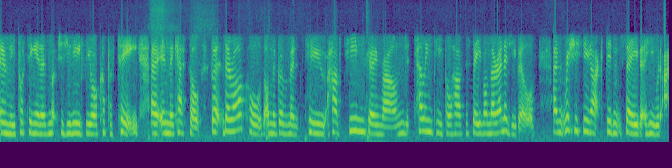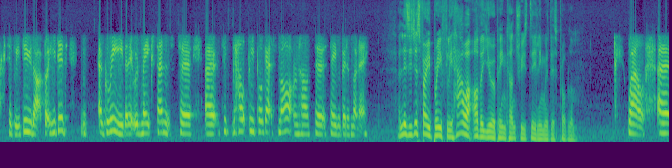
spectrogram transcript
only putting in as much as you need for your cup of tea uh, in the kettle. But there are calls on the government to have teams going round telling people how to save on their energy bills. And Rishi Sunak didn't say that he would actively do that, but he did agree that it would make sense to uh, to help people get smart on how to save a bit of money. And Lizzy, just very briefly, how are other European countries dealing with this problem? Well, uh,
